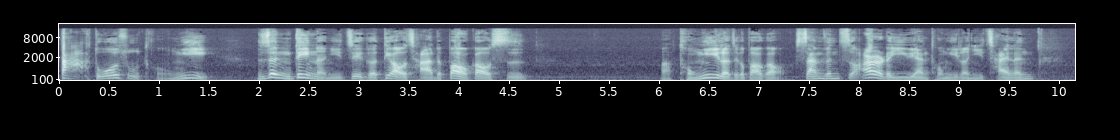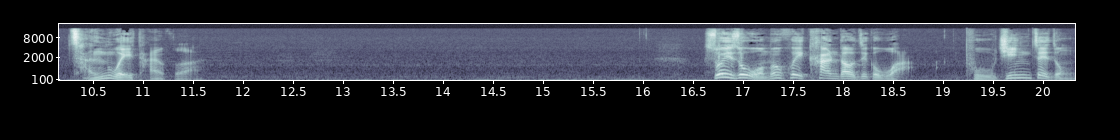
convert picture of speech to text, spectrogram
大多数同意，认定了你这个调查的报告是啊，同意了这个报告，三分之二的议员同意了，你才能成为弹劾啊。所以说，我们会看到这个瓦普京这种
